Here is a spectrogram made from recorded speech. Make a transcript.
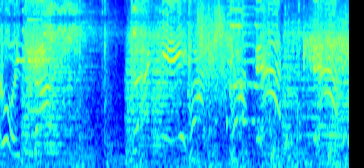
こいつだラッキー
